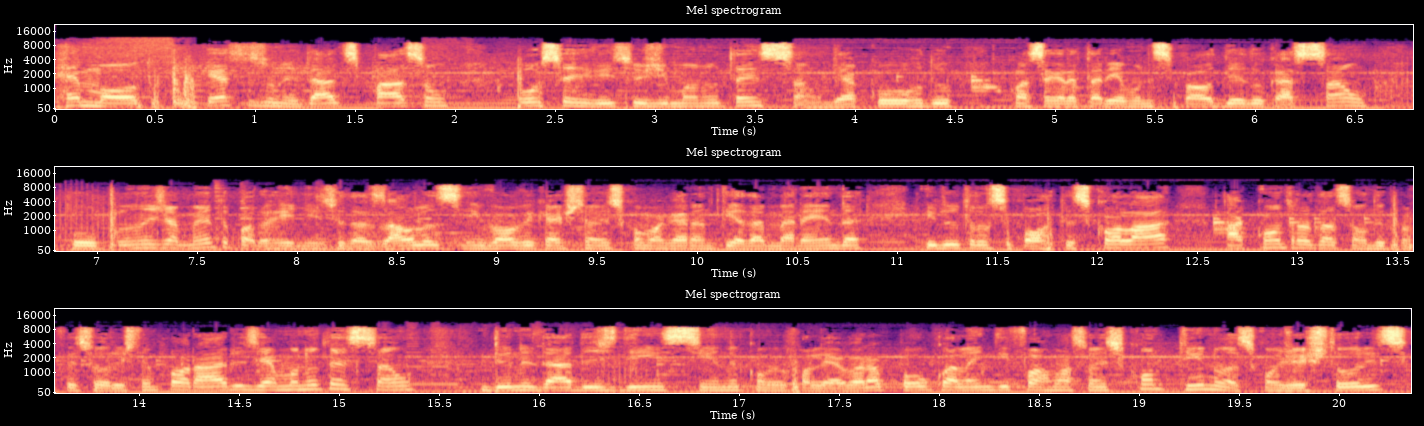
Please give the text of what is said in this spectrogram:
remoto, porque essas unidades passam por serviços de manutenção. De acordo com a Secretaria Municipal de Educação, o planejamento para o reinício das aulas envolve questões como a garantia da merenda e do transporte escolar, a contratação de professores temporários e a manutenção de unidades de ensino, como eu falei agora há pouco, além de informações contínuas com gestores,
